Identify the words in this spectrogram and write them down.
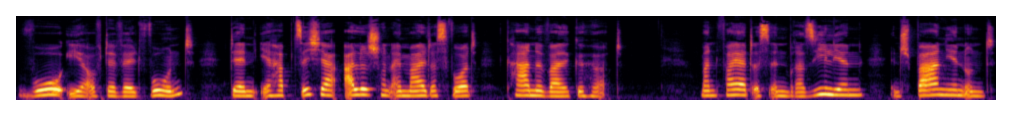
wo ihr auf der Welt wohnt, denn ihr habt sicher alle schon einmal das Wort Karneval gehört. Man feiert es in Brasilien, in Spanien und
